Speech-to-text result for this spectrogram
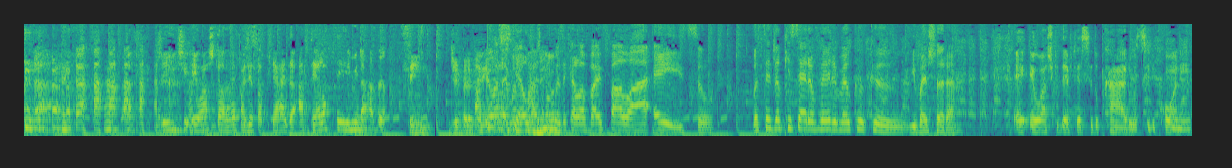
Gente, eu acho que ela vai fazer essa piada até ela ser eliminada. Sim, de Eu preferência. acho que a última coisa que ela vai falar é isso. Vocês não quiseram ver o meu cucu e vai chorar. É, eu acho que deve ter sido caro o silicone.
